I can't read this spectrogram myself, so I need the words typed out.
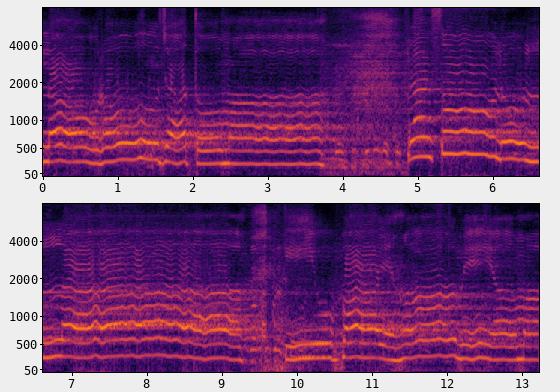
লও রোজা তোমার। রসুল্লাহ কি উপায় হবে আমার?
